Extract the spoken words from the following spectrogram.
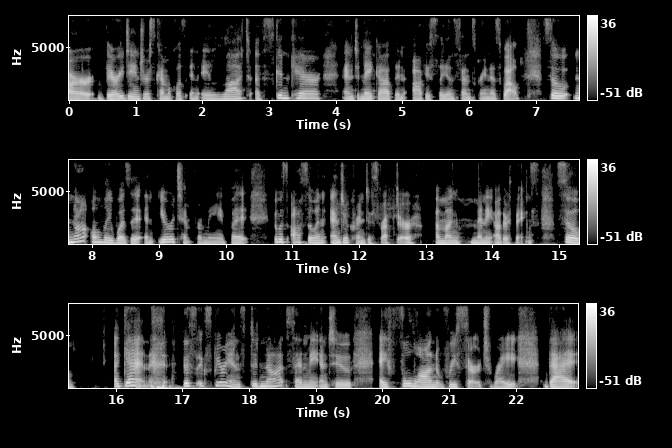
are very dangerous chemicals in a lot of skincare and makeup, and obviously in sunscreen as well. So, not only was it an irritant for me, but it was also an endocrine disruptor, among many other things. So, again, this experience did not send me into a full on research, right? That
